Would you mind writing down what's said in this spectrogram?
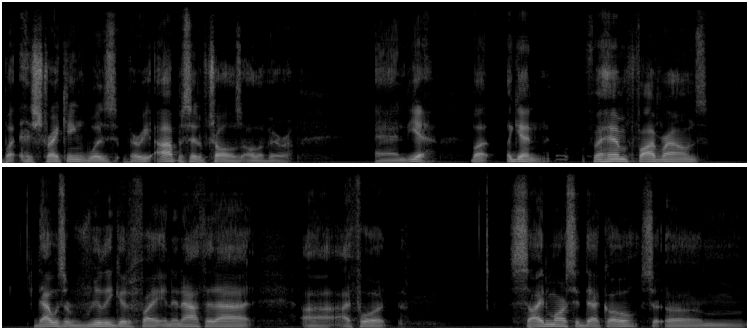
But his striking was very opposite of Charles Oliveira. And yeah, but again, for him, five rounds, that was a really good fight. And then after that, uh, I fought Sidemar Sideco, um,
